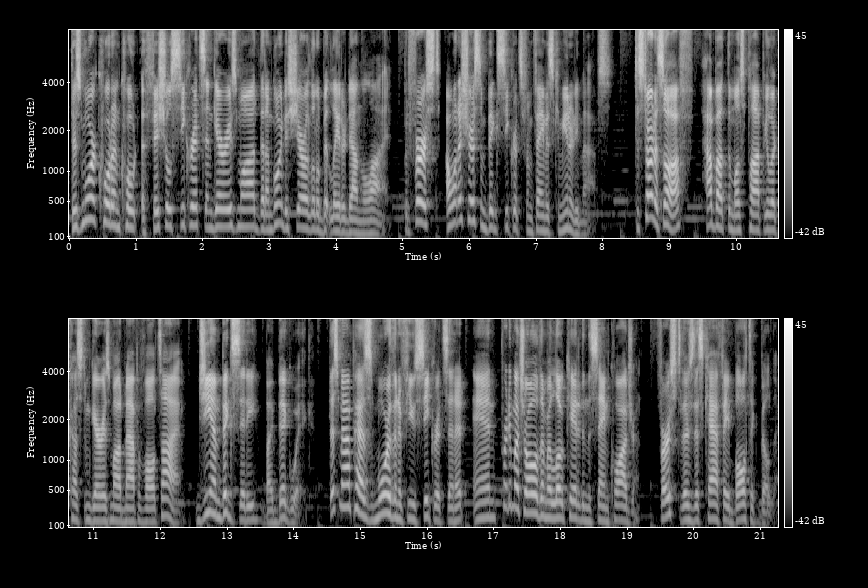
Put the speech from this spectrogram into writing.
There's more quote unquote official secrets in Garry's mod that I'm going to share a little bit later down the line. But first, I want to share some big secrets from famous community maps. To start us off, how about the most popular custom Garry's mod map of all time, GM Big City by Bigwig. This map has more than a few secrets in it, and pretty much all of them are located in the same quadrant. First, there's this Cafe Baltic building.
